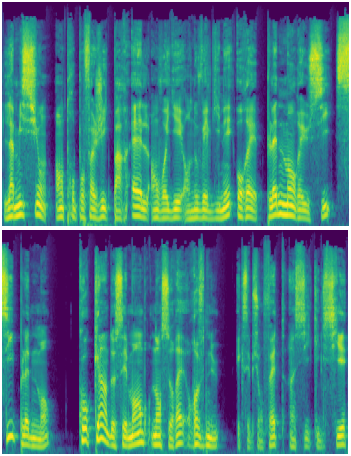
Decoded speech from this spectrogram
la mission anthropophagique par elle envoyée en Nouvelle-Guinée aurait pleinement réussi, si pleinement qu'aucun de ses membres n'en serait revenu, exception faite ainsi qu'il sied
